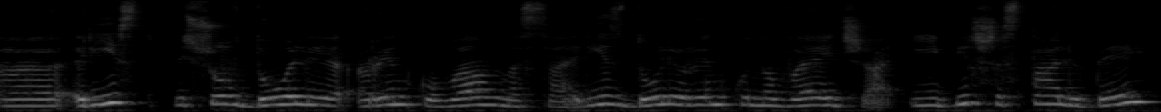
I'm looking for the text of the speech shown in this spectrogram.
е, ріст пішов долі ринку велнеса, ріст долі ринку новейджа. І більше ста людей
